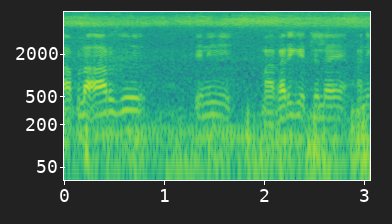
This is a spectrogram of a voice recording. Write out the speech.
आपला अर्ज त्यांनी माघारी घेतलेला आहे आणि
